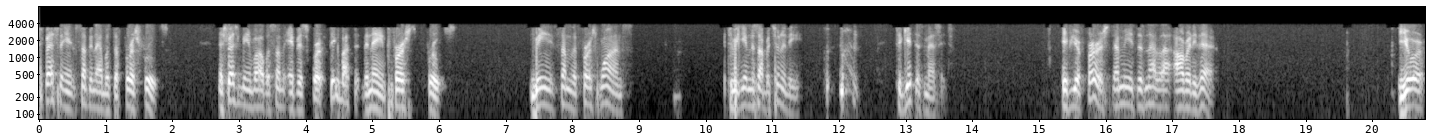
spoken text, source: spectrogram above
especially in something that was the first fruits, especially being involved with something. If it's first, think about the, the name first fruits, being some of the first ones to be given this opportunity to get this message. If you're first, that means there's not a lot already there. You're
